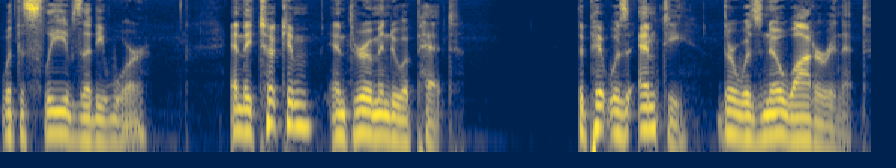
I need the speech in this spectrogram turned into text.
with the sleeves that he wore, and they took him and threw him into a pit. The pit was empty, there was no water in it.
